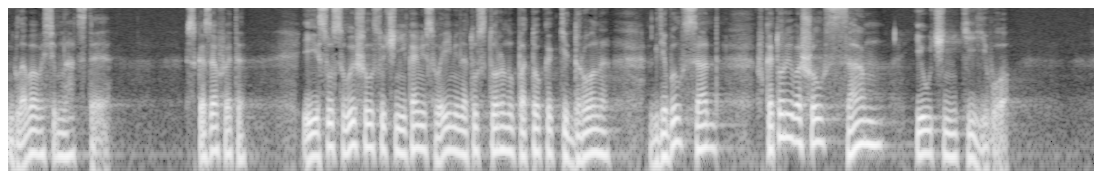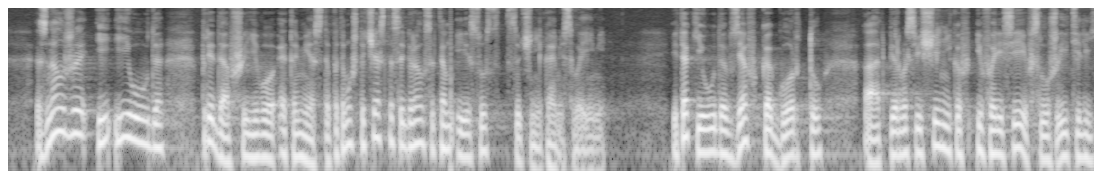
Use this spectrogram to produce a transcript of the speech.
Глава 18. Сказав это, Иисус вышел с учениками своими на ту сторону потока Кедрона, где был сад, в который вошел сам и ученики его. Знал же и Иуда, предавший его это место, потому что часто собирался там Иисус с учениками своими. Итак, Иуда, взяв когорту от первосвященников и фарисеев служителей,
